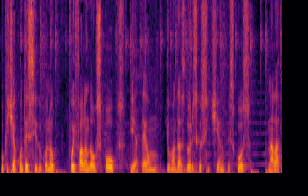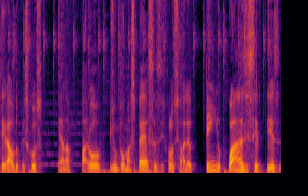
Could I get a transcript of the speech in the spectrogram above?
o que tinha acontecido. Quando eu fui falando aos poucos, e até um, de uma das dores que eu sentia no pescoço, na lateral do pescoço, ela parou, juntou umas peças e falou assim: Olha, eu tenho quase certeza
